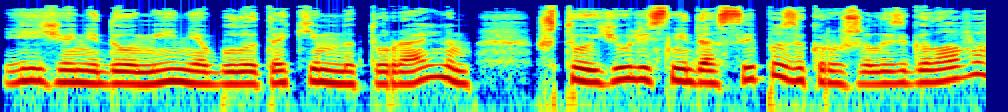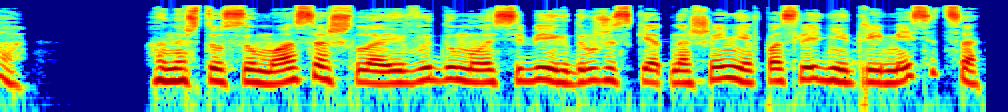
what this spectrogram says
Ее недоумение было таким натуральным, что у Юли с недосыпа закружилась голова. Она что, с ума сошла и выдумала себе их дружеские отношения в последние три месяца?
